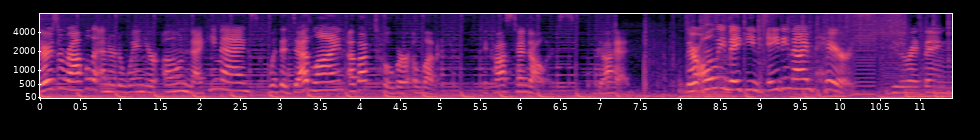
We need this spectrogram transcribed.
There's a raffle to enter to win your own Nike mags with a deadline of October 11th. It costs $10. Go ahead. They're only making 89 pairs. Do the right thing.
